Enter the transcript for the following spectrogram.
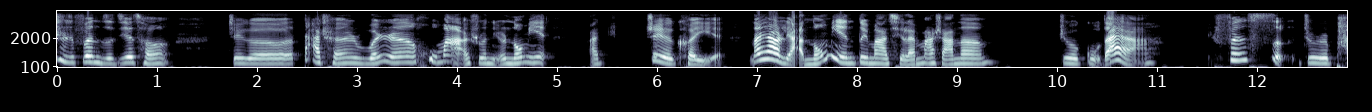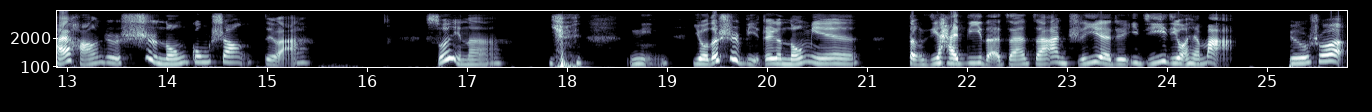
识分子阶层，这个大臣文人互骂，说你是农民啊，这个可以。那要俩农民对骂起来，骂啥呢？这个古代啊，分四，就是排行，就是士农工商，对吧？所以呢，你有的是比这个农民等级还低的，咱咱按职业这一级一级往下骂。比如说，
